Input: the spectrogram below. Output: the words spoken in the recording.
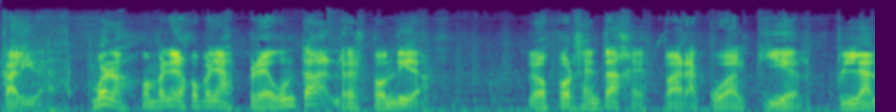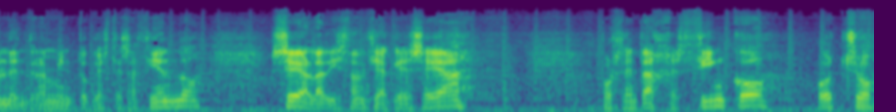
calidad. Bueno, compañeros, compañeras, pregunta respondida. Los porcentajes para cualquier plan de entrenamiento que estés haciendo, sea la distancia que sea, porcentajes 5, 8,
